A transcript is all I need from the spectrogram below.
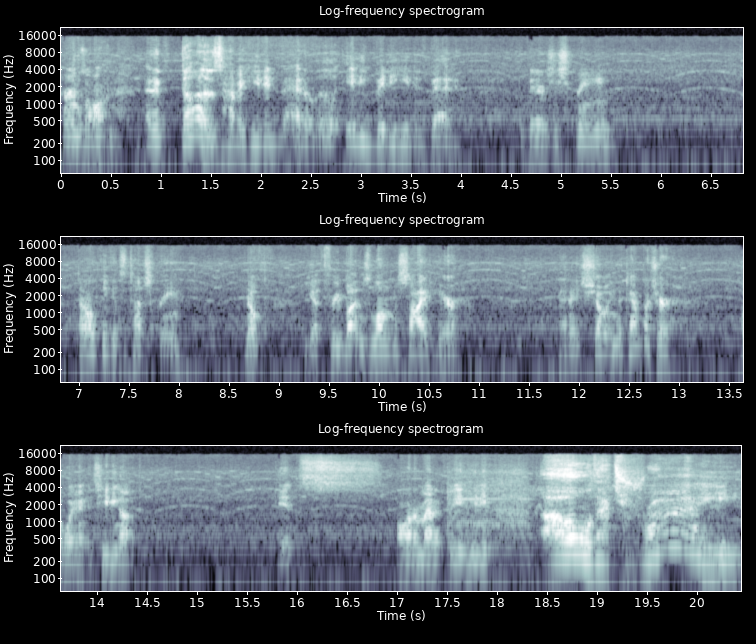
turns on. And it does have a heated bed, a little itty bitty heated bed. There's your screen. I don't think it's a touch screen. Nope. You got three buttons along the side here. And it's showing the temperature. Oh wait, it's heating up. It's automatically heating. Oh, that's right.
